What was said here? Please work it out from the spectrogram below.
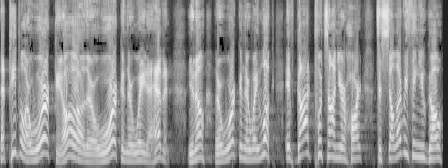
that people are working. Oh, they're working their way to heaven. You know, they're working their way. Look, if God puts on your heart to sell everything you go,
